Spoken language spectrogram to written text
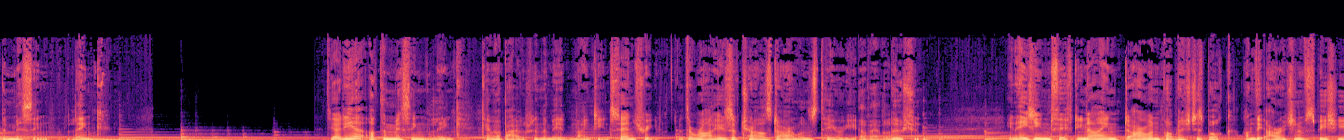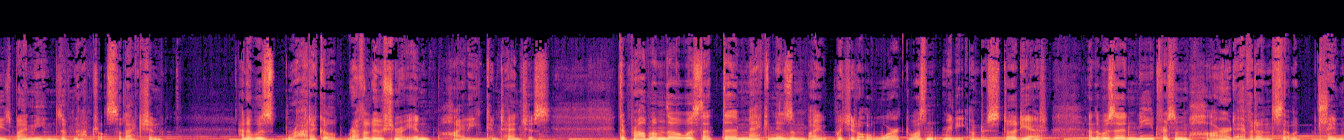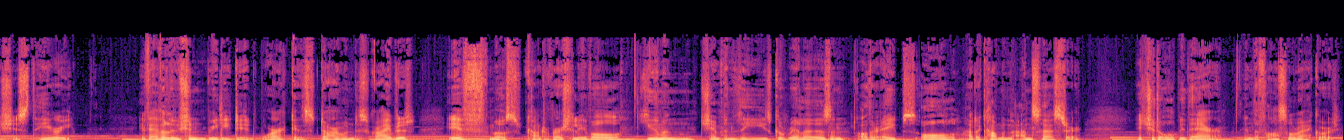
the missing link. The idea of the missing link came about in the mid 19th century with the rise of Charles Darwin's theory of evolution. In 1859, Darwin published his book on the origin of species by means of natural selection, and it was radical, revolutionary, and highly contentious. The problem, though, was that the mechanism by which it all worked wasn't really understood yet, and there was a need for some hard evidence that would clinch his theory. If evolution really did work as Darwin described it, if, most controversially of all, human, chimpanzees, gorillas, and other apes all had a common ancestor, it should all be there in the fossil record.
